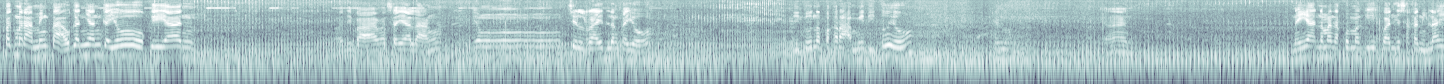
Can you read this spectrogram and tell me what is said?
pag maraming tao ganyan kayo okay yan. Oh, di ba? Masaya lang. Yung chill ride lang kayo. Dito napakarami dito yo yan oh. yan nahiya naman ako mag-iikwan sa kanila eh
